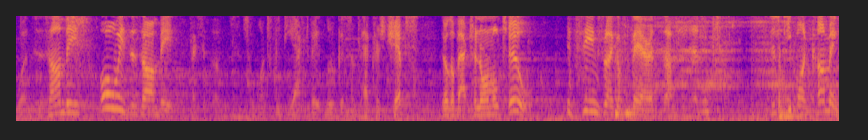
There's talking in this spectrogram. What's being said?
Once a zombie, always a zombie, I suppose. So once we deactivate Lucas and Petra's chips, they'll go back to normal too. It seems like a fair assumption. Just keep on coming.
